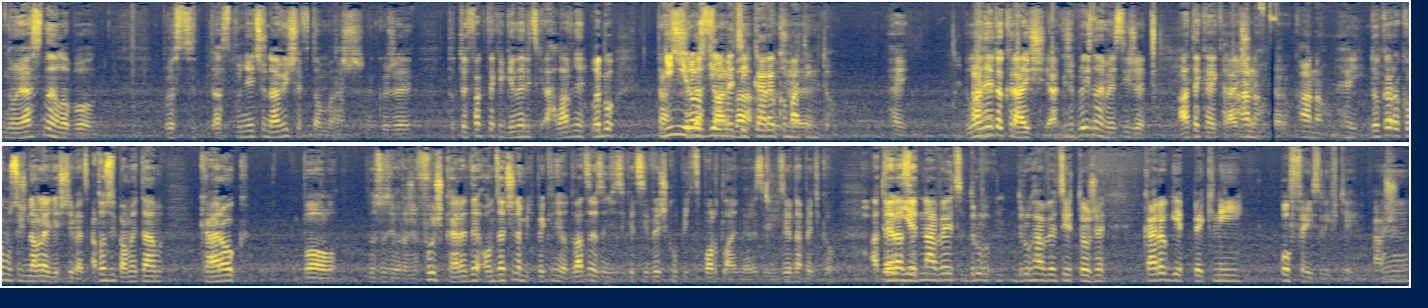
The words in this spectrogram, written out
No jasné, lebo proste aspoň niečo navyše v tom máš. Akože, toto je fakt také generické. A hlavne, Lebo není rozdiel farba, medzi Karokom a akože- týmto. hej. Len A- je to krajšie. Akože priznajme si, že ATK je krajšia Áno, ako Karok. áno, hej. Do Karoku musíš naliať ešte viac. A to si pamätám, Karok bol, to som si hovoril, že fuj škaredé, on začína byť pekný od 28 000, keď si vieš kúpiť Sportline verziu s 1.5. A to teraz je jedna vec. Dru, druhá vec je to, že Karok je pekný po facelifte až. Mm.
